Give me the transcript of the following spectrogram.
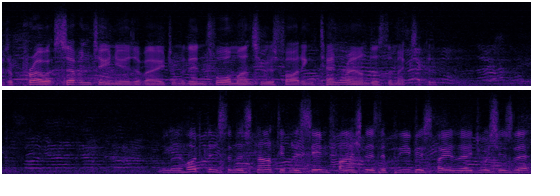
was a pro at 17 years of age, and within four months he was fighting 10 rounders, the Mexican. Well, uh, Hodkinson has started in the same fashion as the previous fight edge, which is that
